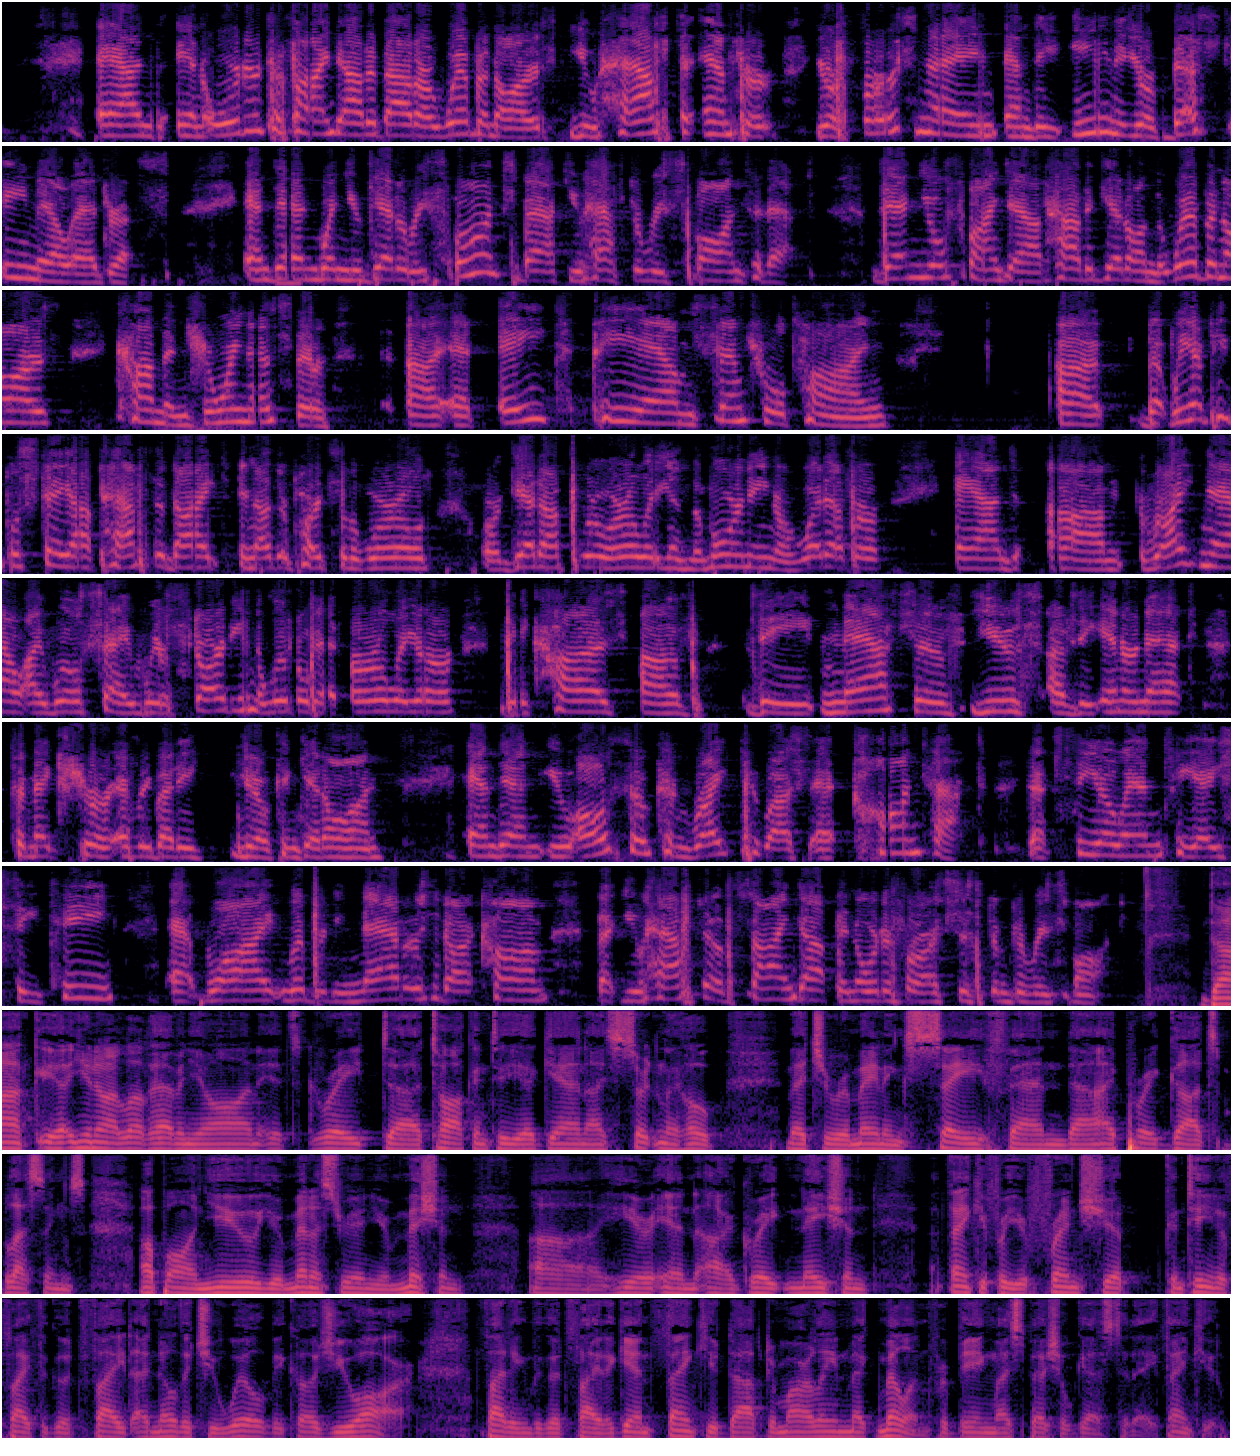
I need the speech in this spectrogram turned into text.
And in order to find out about our webinars, you have to enter your first name and the e- your best email address. And then when you get a response back, you have to respond to that. Then you'll find out how to get on the webinars. Come and join us. They're uh, at 8 p.m. Central Time. Uh, but we have people stay up half the night in other parts of the world or get up real early in the morning or whatever. And um, right now, I will say we're starting a little bit earlier because of the massive use of the internet to make sure everybody, you know, can get on. And then you also can write to us at contact, that's C-O-N-T-A-C-T, at ylibertymatters.com, but you have to have signed up in order for our system to respond. Doc, you know I love having you on. It's great uh, talking to you again. I certainly hope that you're remaining safe, and uh, I pray God's blessings upon you, your ministry, and your mission uh, here in our great nation. Thank you for your friendship. Continue to fight the good fight. I know that you will because you are fighting the good fight. Again, thank you, Dr. Marlene McMillan, for being my special guest today. Thank you.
